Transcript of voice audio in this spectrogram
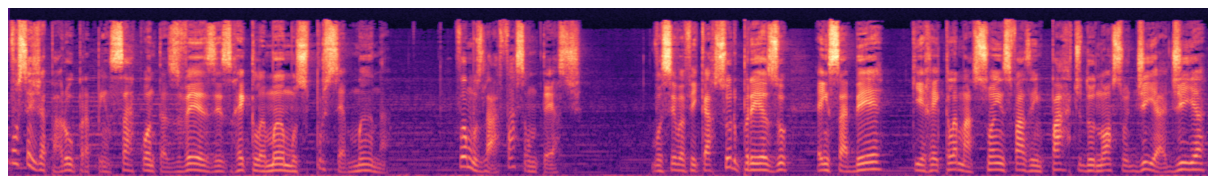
Você já parou para pensar quantas vezes reclamamos por semana? Vamos lá, faça um teste. Você vai ficar surpreso em saber que reclamações fazem parte do nosso dia a dia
